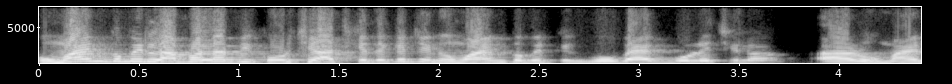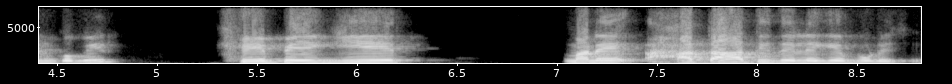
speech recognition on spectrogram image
হুমায়ুন কবির লাফালাফি করছে, আজকে দেখেছেন হুমায়ুন কবিরকে গো ব্যাক বলেছিল, আর হুমায়ুন কবির খেপে গিয়ে মানে হাতাহাতিতে লেগে পড়েছে।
